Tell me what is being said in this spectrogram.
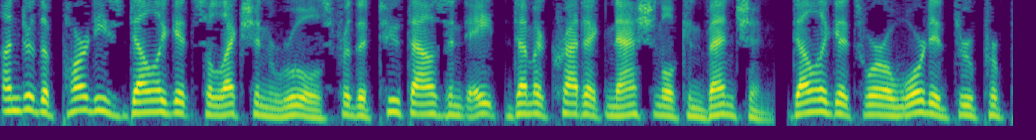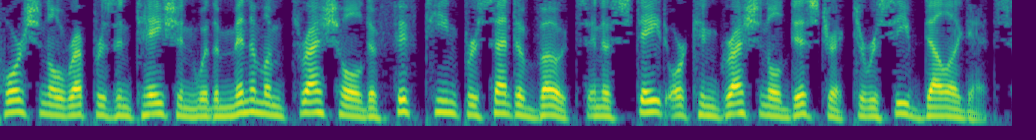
Under the party's delegate selection rules for the 2008 Democratic National Convention, delegates were awarded through proportional representation with a minimum threshold of 15% of votes in a state or congressional district to receive delegates.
